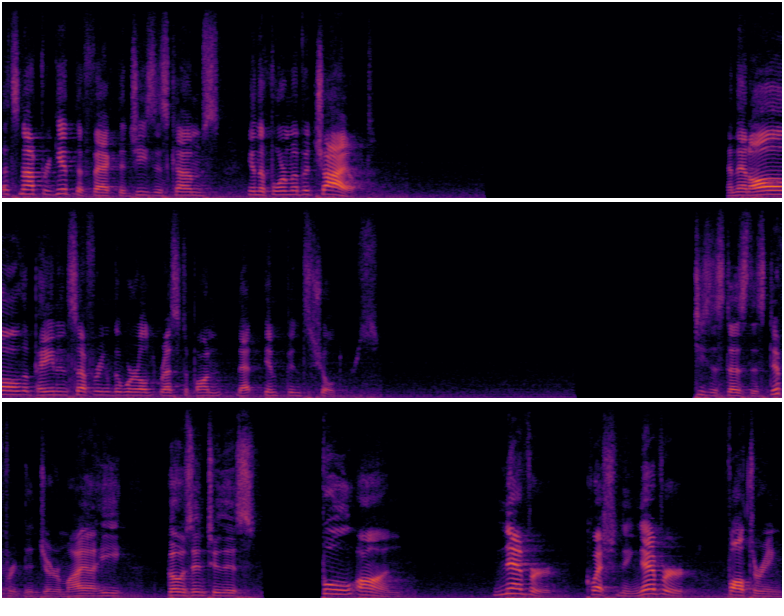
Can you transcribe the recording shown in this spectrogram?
Let's not forget the fact that Jesus comes in the form of a child. And that all the pain and suffering of the world rests upon that infant's shoulders. Jesus does this different than Jeremiah. He goes into this full on, never questioning, never faltering,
